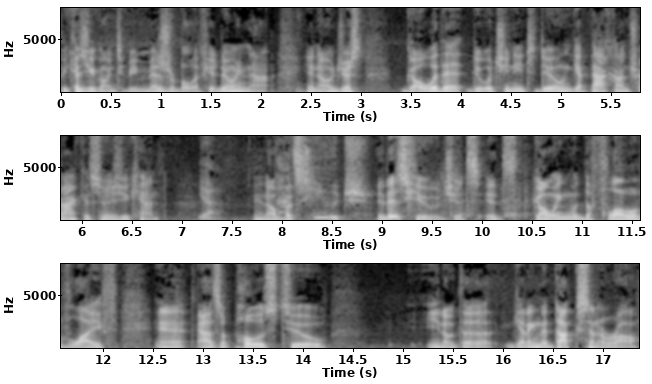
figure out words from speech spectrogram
because you're going to be miserable if you're doing that. You know, just go with it, do what you need to do, and get back on track as soon as you can. Yeah. You know, That's but it's huge. it is huge. It's it's going with the flow of life, uh, as opposed to, you know, the getting the ducks in a row.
